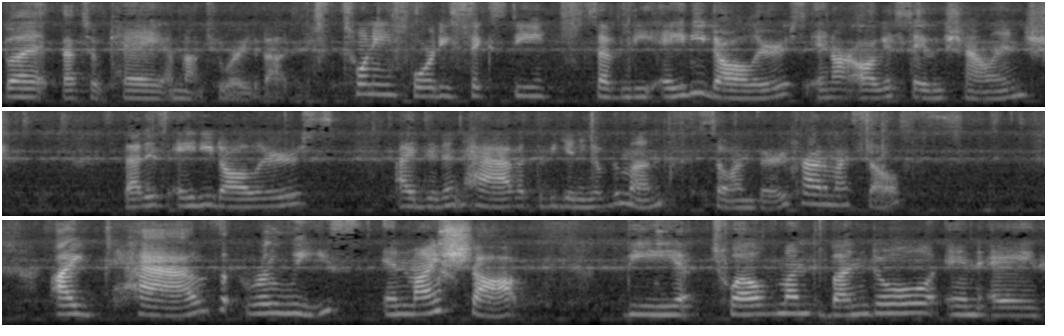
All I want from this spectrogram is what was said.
but that's okay. I'm not too worried about it. 20, 40, 60, 70, $80 in our August savings challenge. That is $80 I didn't have at the beginning of the month, so I'm very proud of myself. I have released in my shop the 12 month bundle in a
